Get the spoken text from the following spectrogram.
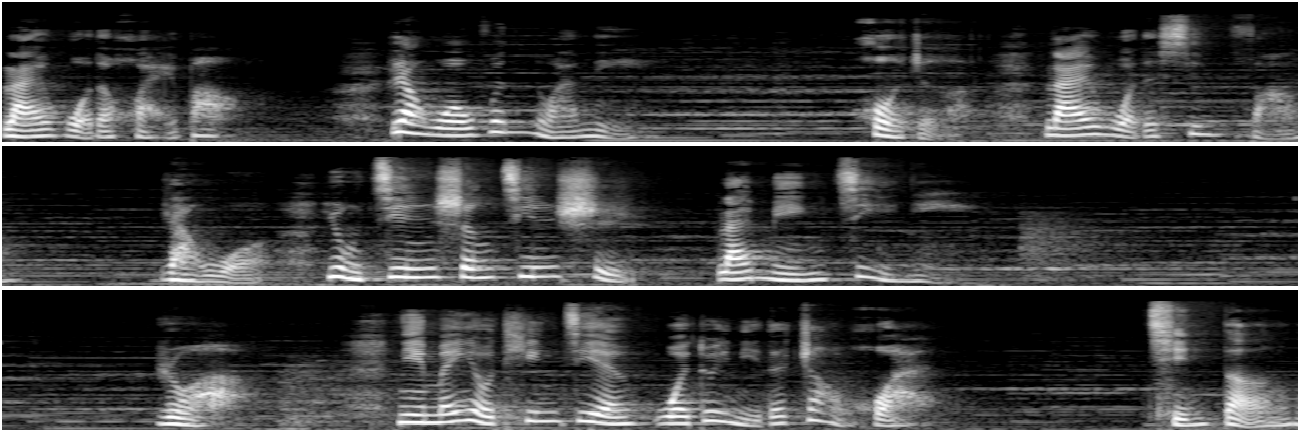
来我的怀抱，让我温暖你；或者来我的心房，让我用今生今世来铭记你。若你没有听见我对你的召唤，请等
